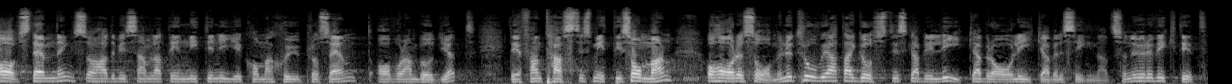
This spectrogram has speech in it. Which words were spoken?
avstämning så hade vi samlat in 99,7 procent av vår budget. Det är fantastiskt mitt i sommaren och ha det så. Men nu tror vi att augusti ska bli lika bra och lika välsignad. Så nu är det viktigt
